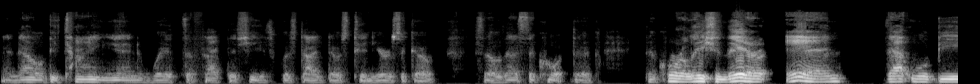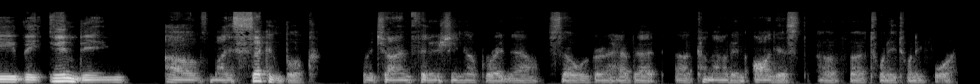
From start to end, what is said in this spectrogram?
And that will be tying in with the fact that she was diagnosed 10 years ago. So that's the, co- the, the correlation there. And that will be the ending of my second book, which I'm finishing up right now. So we're going to have that uh, come out in August of uh, 2024.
